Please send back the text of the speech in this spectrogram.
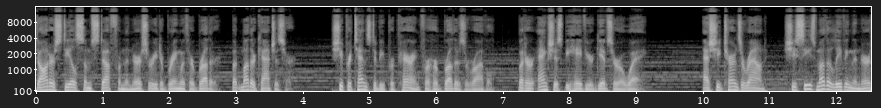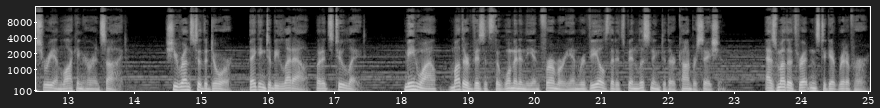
daughter steals some stuff from the nursery to bring with her brother, but mother catches her. She pretends to be preparing for her brother's arrival, but her anxious behavior gives her away. As she turns around, she sees mother leaving the nursery and locking her inside. She runs to the door, begging to be let out, but it's too late. Meanwhile, mother visits the woman in the infirmary and reveals that it's been listening to their conversation. As mother threatens to get rid of her,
